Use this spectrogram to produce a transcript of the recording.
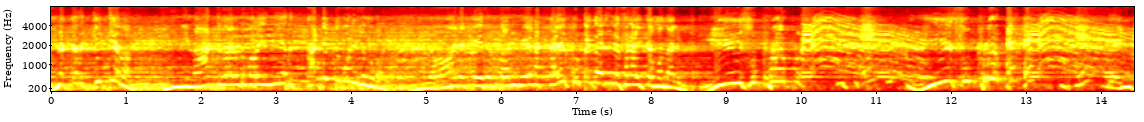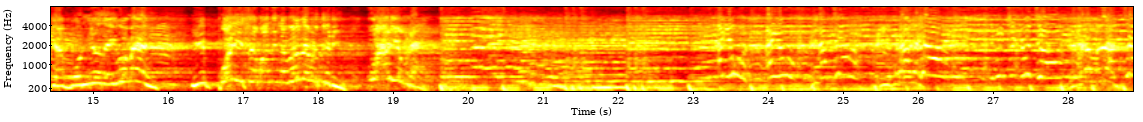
നിനക്കത് കിട്ടിയതാണ് ഇനി നീ നാട്ടുകാരോട് പറയും നീ അത് കണ്ടിട്ട് പോലില്ലെന്ന് പറയും. ആരൊക്കെ എതിർത്താലും ഏത കൈക്കൂട്ടക്കാരനെ സഹായിക്കാൻ വന്നാലും ഈ സുപ്രീം ഈ സുപ്രീം രക്ഷിക്കൂ അച്ഛാ. ഇവിടെ വരെ. അച്ഛാ.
